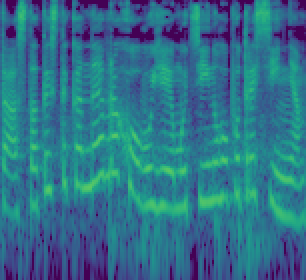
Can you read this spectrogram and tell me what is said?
Та статистика не враховує емоційного потрясіння.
